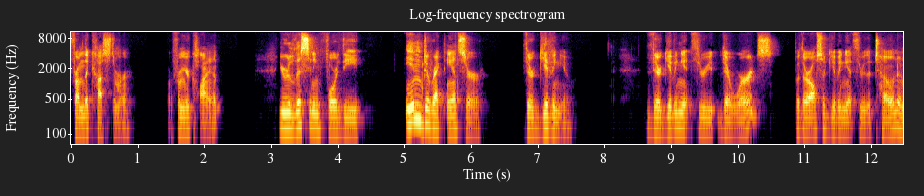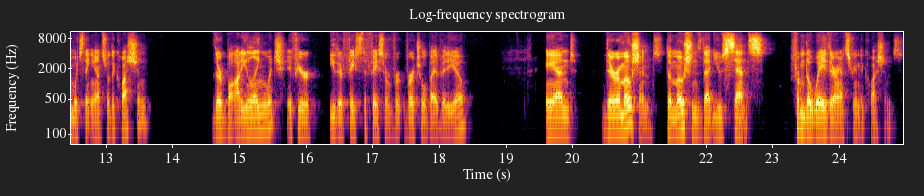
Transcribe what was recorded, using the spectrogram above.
from the customer or from your client, you're listening for the indirect answer they're giving you. They're giving it through their words, but they're also giving it through the tone in which they answer the question, their body language, if you're either face to face or vir- virtual by video, and their emotions, the emotions that you sense from the way they're answering the questions.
